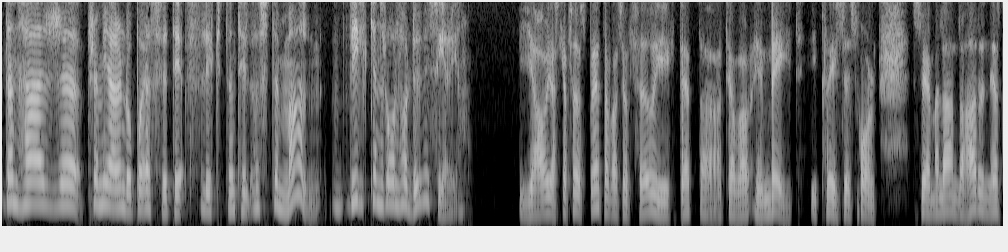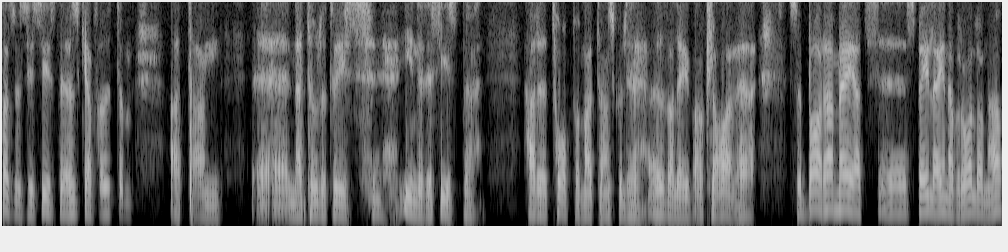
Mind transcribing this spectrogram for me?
den här eh, premiären då på SVT, Flykten till Östermalm. Vilken roll har du i serien? Ja, jag ska först berätta vad som föregick detta, att jag var med i Precis form. Sven Melander hade nästan som sin sista önskan förutom att han eh, naturligtvis in i det sista hade ett hopp om att han skulle överleva och klara det här. Så bad han mig att eh, spela en av rollerna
